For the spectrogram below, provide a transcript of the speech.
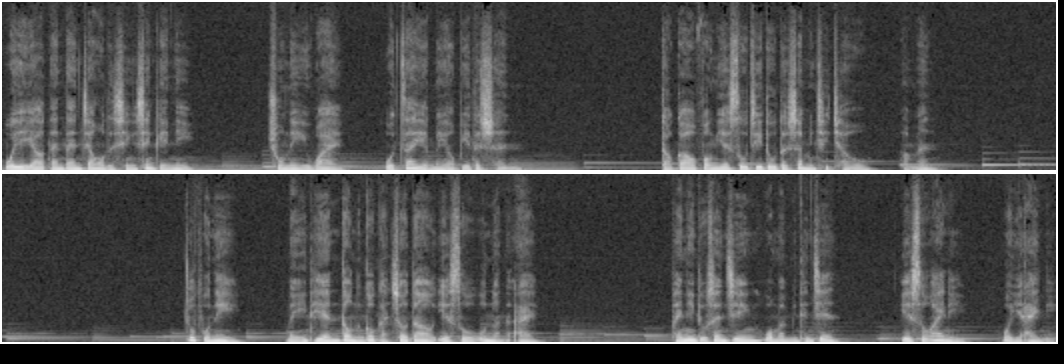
我也要单单将我的心献给你，除你以外，我再也没有别的神。祷告奉耶稣基督的圣名祈求，阿门。祝福你，每一天都能够感受到耶稣温暖的爱。陪你读圣经，我们明天见。耶稣爱你，我也爱你。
